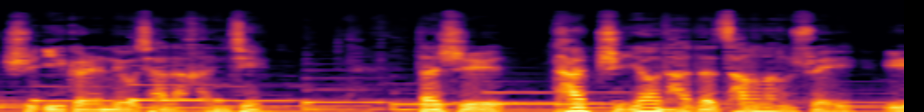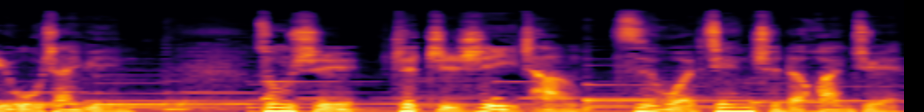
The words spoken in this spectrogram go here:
是一个人留下的痕迹。但是他只要他的沧浪水与巫山云，纵使这只是一场自我坚持的幻觉。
